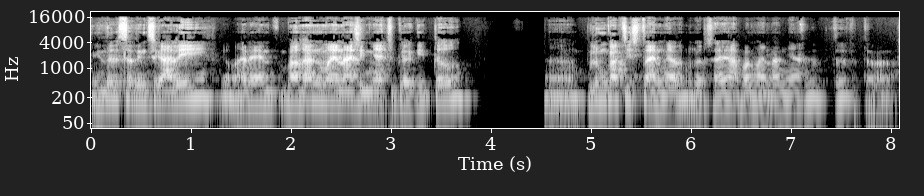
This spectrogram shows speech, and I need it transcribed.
itu sering sekali kemarin. Bahkan main asingnya juga gitu. Eh, belum konsisten kalau menurut saya permainannya. Betul betul.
